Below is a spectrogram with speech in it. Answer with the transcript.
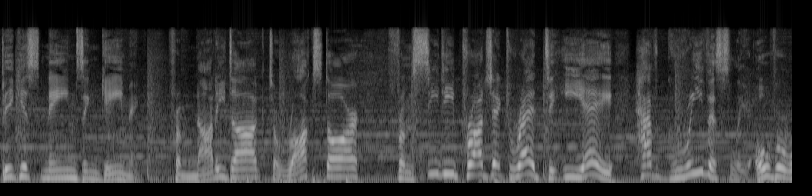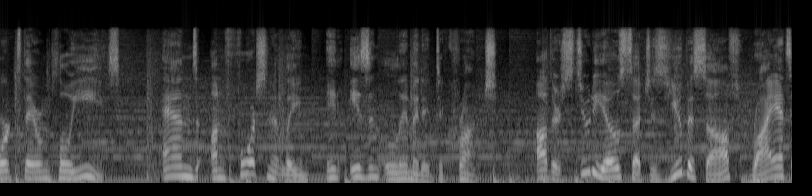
biggest names in gaming, from Naughty Dog to Rockstar, from CD Projekt Red to EA, have grievously overworked their employees. And unfortunately, it isn't limited to crunch. Other studios such as Ubisoft, Riot,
